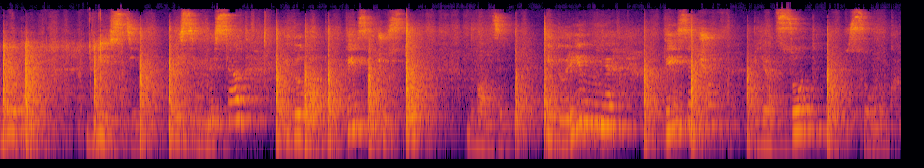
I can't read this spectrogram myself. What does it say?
додати 280 і додати 1120. І дорівнює 1540.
